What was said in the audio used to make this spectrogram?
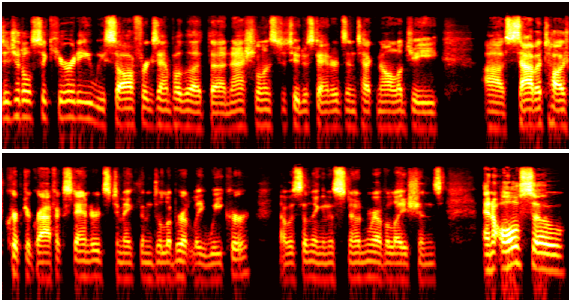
digital security. We saw, for example, that the National Institute of Standards and Technology uh, sabotage cryptographic standards to make them deliberately weaker. That was something in the Snowden revelations. And also,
